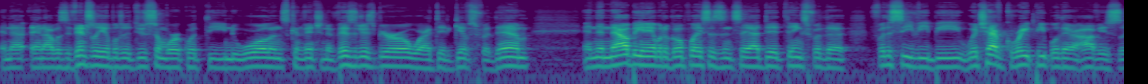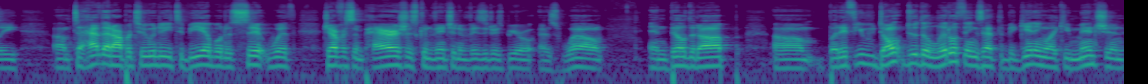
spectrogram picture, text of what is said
and and I was eventually able to do some work with the New Orleans Convention and Visitors Bureau where I did gifts for them, and then now being able to go places and say I did things for the for the CVB, which have great people there, obviously. Um, to have that opportunity to be able to sit with Jefferson Parish's Convention and Visitors Bureau as well and build it up. Um, but if you don't do the little things at the beginning, like you mentioned,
